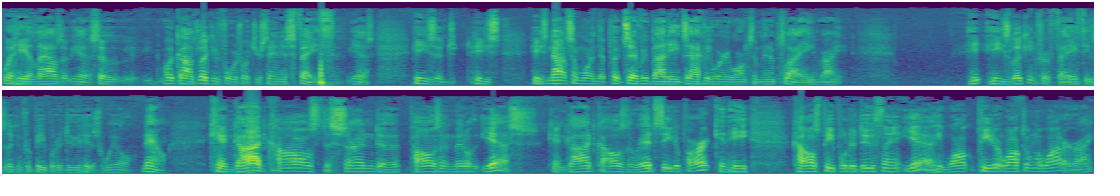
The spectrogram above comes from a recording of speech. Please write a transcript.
What he allows it. Yeah. So what God's looking for is what you're saying is faith. Yes. He's a, he's he's not someone that puts everybody exactly where he wants them in a play, right? He, he's looking for faith. He's looking for people to do His will. Now, can God cause the sun to pause in the middle? Yes. Can God cause the Red Sea to part? Can He cause people to do things? Yeah. He walked. Peter walked on the water, right?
